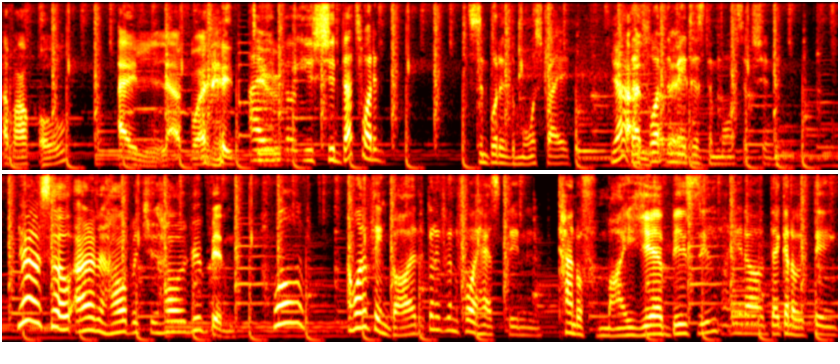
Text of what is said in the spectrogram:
Above all, I love what I do. I know you should. That's what it, it's important the most, right? yeah, That's what matters the most, actually. Yeah, so I don't know how about you. How have you been? Well, I want to thank God. 2024 has been kind of my year, busy, you know, that kind of thing.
